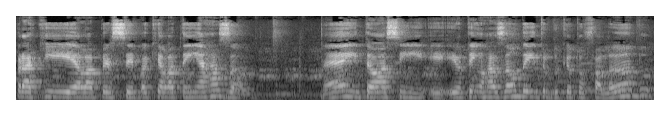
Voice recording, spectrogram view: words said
para que ela perceba que ela tem a razão, né? Então, assim, eu tenho razão dentro do que eu tô falando,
